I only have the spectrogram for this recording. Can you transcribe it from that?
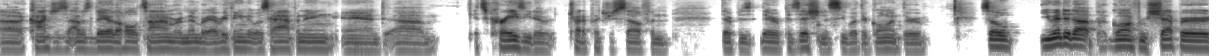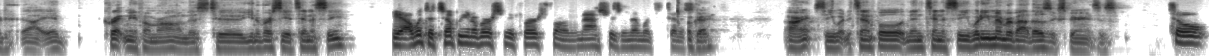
uh, consciousness. I was there the whole time. Remember everything that was happening, and um, it's crazy to try to put yourself in their their position to see what they're going through. So you ended up going from Shepherd. Uh, it, correct me if I'm wrong on this. To University of Tennessee. Yeah, I went to Temple University first for a master's, and then went to Tennessee. Okay. All right. So you went to Temple, then Tennessee. What do you remember about those experiences? So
